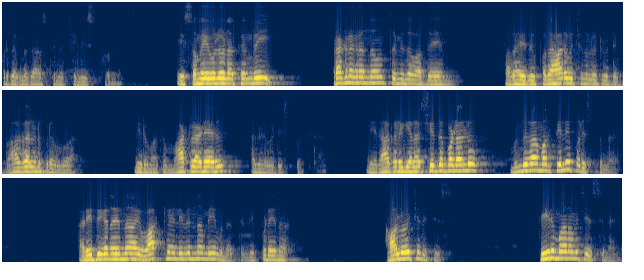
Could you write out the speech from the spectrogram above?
కృతజ్ఞతాస్తులు చెల్లిస్తున్నాం. ఈ సమయంలో నా తండ్రి ప్రకటన గ్రంథం తొమ్మిదవ అధ్యాయం పదహైదు పదహారు వచ్చినటువంటి భాగాలను ప్రభు మీరు మాతో మాట్లాడారు. అదిని బట్టి స్తోత్రాలు. మీరు అక్కడికి ఎలా సిద్ధపడాలో ముందుగా మాకు తెలియపరుస్తున్నారు. ఆ రీతిగానైనా ఈ వాక్యాన్ని విన్నా మేము నా తండ్రి ఇప్పుడైనా ఆలోచన చేసి తీర్మానం చేసి నాయన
